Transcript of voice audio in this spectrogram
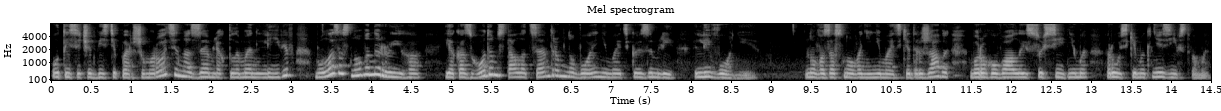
У У 1201 році на землях племен Лівів була заснована Рига, яка згодом стала центром нової німецької землі Лівонії. Новозасновані німецькі держави ворогували із сусідніми руськими князівствами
